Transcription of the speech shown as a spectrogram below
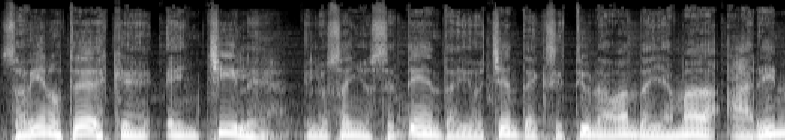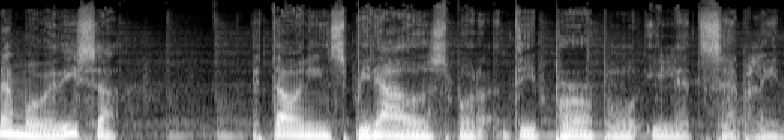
¿Sabían ustedes que en Chile, en los años 70 y 80, existió una banda llamada Arena Movediza? Estaban inspirados por Deep Purple y Led Zeppelin.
